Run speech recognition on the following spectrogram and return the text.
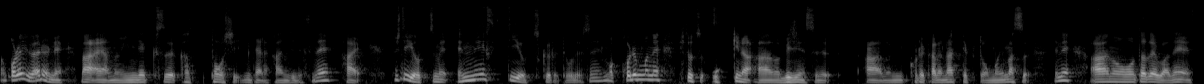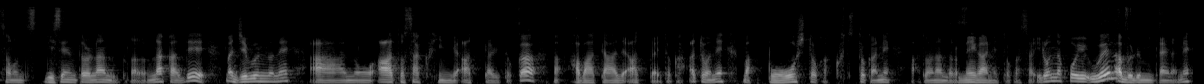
ま、これいわゆるね、まあ、あのインデックス投資みたいな感じですね。はい。そして4つ目、NFT を作るということですね。ま、これもね、一つ大きなあのビジネスあのこれからなっていくと思います。でねあの例えばねそのディセントランドとかの中で、まあ、自分のねあのアート作品であったりとか、まあ、アバターであったりとかあとはね、まあ、帽子とか靴とかねあとは何だろうメガネとかさいろんなこういうウェアラブルみたいなね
